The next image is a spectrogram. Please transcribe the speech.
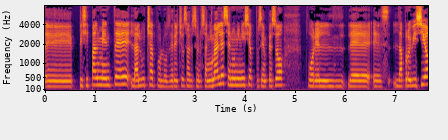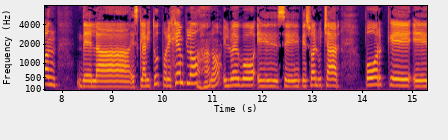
eh, principalmente la lucha por los derechos de los animales. En un inicio pues empezó por el, la prohibición de la esclavitud, por ejemplo, ¿no? Y luego eh, se empezó a luchar porque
